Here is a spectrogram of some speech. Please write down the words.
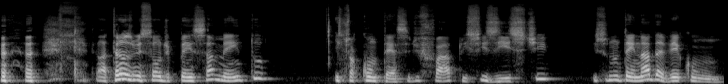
uma transmissão de pensamento, isso acontece de fato, isso existe, isso não tem nada a ver com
